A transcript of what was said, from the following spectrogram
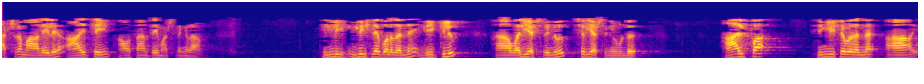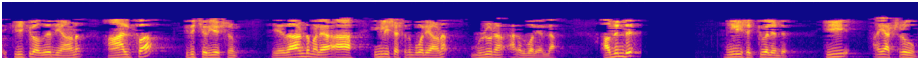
അക്ഷരമാലയിൽ ആദ്യത്തെയും അവസാനത്തെയും അക്ഷരങ്ങളാണ്. ഇംഗ്ലീഷ് ഇംഗ്ലീഷിലെ പോലെ തന്നെ ഗ്രീക്കിലും വലിയ അക്ഷരങ്ങളും ചെറിയ അക്ഷരങ്ങളും ഉണ്ട് ആൽഫ ഇംഗ്ലീഷിലെ പോലെ തന്നെ ഗ്രീക്കിലും അത് തന്നെയാണ്. ആൽഫ ഇത് ചെറിയ അക്ഷരം. ഏതാണ്ട് മലയാള ഇംഗ്ലീഷ് അക്ഷരം പോലെയാണ് മുഴുവൻ അതുപോലെയല്ല. അതിന്റെ ഇംഗ്ലീഷ് എക്വലന്റ് ഈ ഈ അക്ഷരവും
